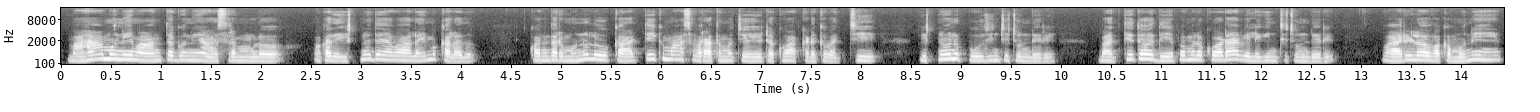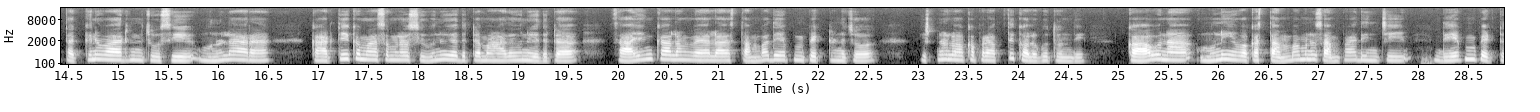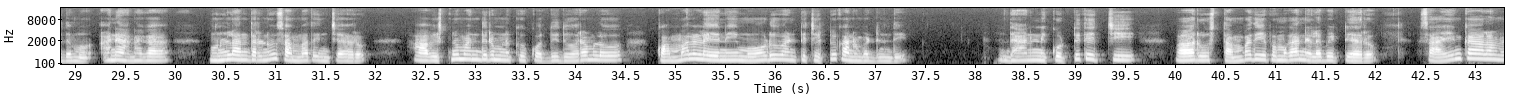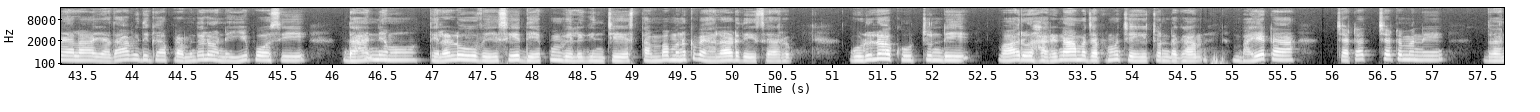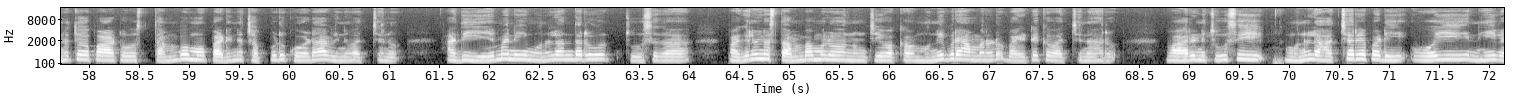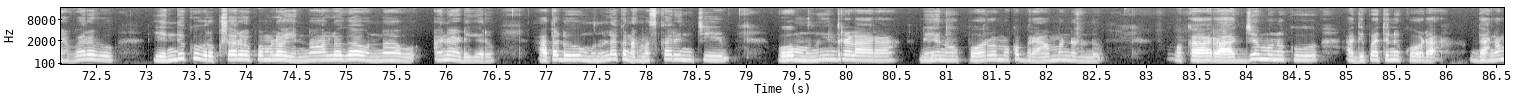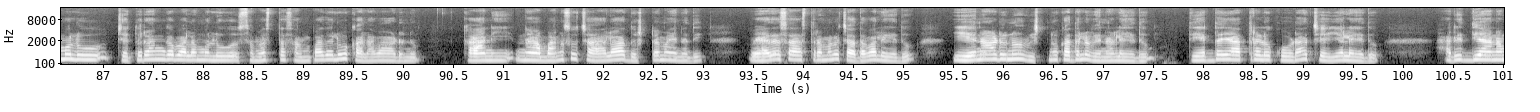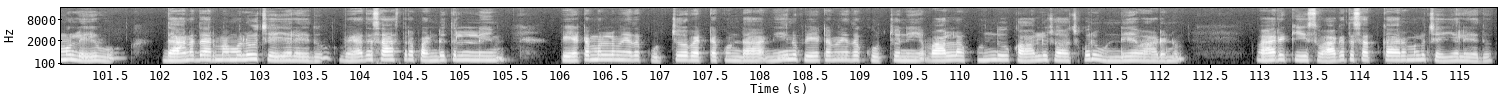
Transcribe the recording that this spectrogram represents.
మహాముని మాంతగుని ఆశ్రమంలో ఒక విష్ణు దేవాలయము కలదు. కొందరు మునులు కార్తీక మాస వ్రతము చేయుటకు అక్కడికి వచ్చి విష్ణువుని పూజించుచుండిరి. భక్తితో దీపములు కూడా వెలిగించుచుండిరి. వారిలో ఒక ముని తక్కిన వారిని చూసి మునులారా కార్తీక మాసంలో శివుని ఎదుట మాధవుని ఎదుట సాయంకాలం వేళ స్తంభదీపం పెట్టినచో విష్ణులోక ప్రాప్తి కలుగుతుంది. కావున ముని ఒక స్తంభమును సంపాదించి దీపం పెట్టుదము అని అనగా మునులందరూ సమ్మతించారు. ఆ విష్ణు మందిరమునకు కొద్ది దూరంలో కొమ్మలు లేని మోడు వంటి చెట్టు కనబడింది. దానిని కొట్టి తెచ్చి వారు స్తంభ దీపముగా నిలబెట్టారు. సాయంకాలం వేళ యథావిధిగా ప్రమిదలో నెయ్యి పోసి ధాన్యము తిలలు వేసి దీపం వెలిగించి స్తంభమునకు వేలాడదీశారు. గుడిలో కూర్చుండి వారు హరినామ జపము చేయుచుండగా బయట చటచ్చటమని ధ్వనితో పాటు స్తంభము పడిన చప్పుడు కూడా వినవచ్చును. అది ఏమని మునులందరూ చూసగా పగిలిన స్తంభములో నుంచి ఒక ముని బ్రాహ్మణుడు బయటికి వచ్చినారు. వారిని చూసి మునులు ఆశ్చర్యపడి ఓయి నీవెవ్వరవు? ఎందుకు వృక్షరూపంలో ఇన్నాళ్ళుగా ఉన్నావు? అని అడిగారు. అతడు మునులకు నమస్కరించి ఓ మునీంద్రులారా నేను పూర్వం ఒక బ్రాహ్మణుడును. ఒక రాజ్యమునకు అధిపతిని కూడా. ధనములు చతురంగ బలములు సమస్త సంపదలు కలవాడును. కానీ నా మనసు చాలా దుష్టమైనది. వేదశాస్త్రములు చదవలేదు. ఏనాడునూ విష్ణు కథలు వినలేదు. తీర్థయాత్రలు కూడా చేయలేదు. హరిధ్యానము లేవు. దాన ధర్మములు చేయలేదు. వేదశాస్త్ర పండితుల్ని పీఠముల మీద కూర్చోబెట్టకుండా నేను పీట మీద కూర్చొని వాళ్ళ ముందు కాళ్ళు చాచుకొని ఉండేవాడను. వారికి స్వాగత సత్కారములు చేయలేదు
